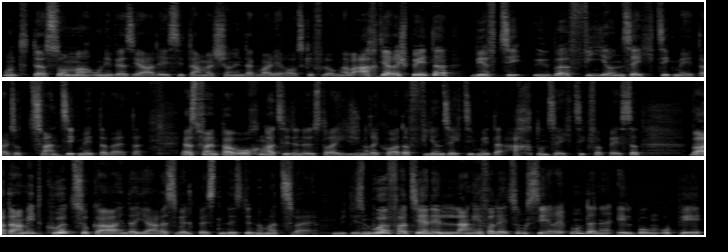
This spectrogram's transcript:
und der Sommeruniversiade ist sie damals schon in der Quali rausgeflogen. Aber acht Jahre später wirft sie über 64 Meter, also 20 Meter weiter. Erst vor ein paar Wochen hat sie den österreichischen Rekord auf 64 Meter 68 verbessert, war damit kurz sogar in der Jahresweltbestenliste Nummer 2. Mit diesem Wurf hat sie eine lange Verletzungsserie und eine Ellbogen-OP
